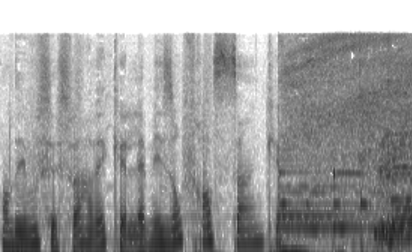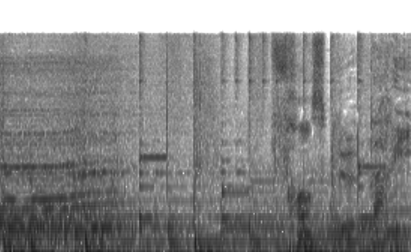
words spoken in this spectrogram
Rendez-vous ce soir avec la Maison France 5. France Bleu Paris.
